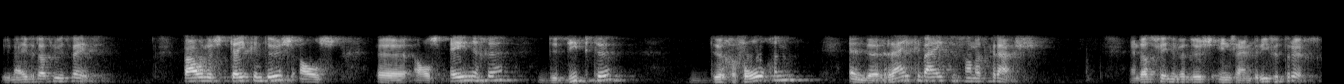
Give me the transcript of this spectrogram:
Dus even dat u het weet. Paulus tekent dus als, als enige de diepte, de gevolgen en de rijkwijde van het kruis. En dat vinden we dus in zijn brieven terug.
